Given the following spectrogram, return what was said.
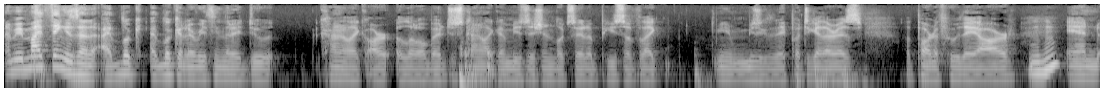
I mean, my thing is that I look I look at everything that I do kind of like art a little bit, just kind of like a musician looks at a piece of like you know music that they put together as a part of who they are. Mm-hmm. And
